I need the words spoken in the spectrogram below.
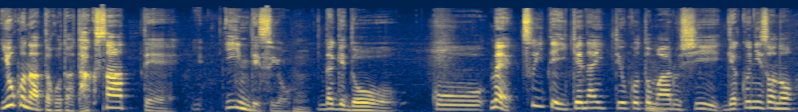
良くなったことはたくさんあっていいんですよ、うん、だけどこうねついていけないっていうこともあるし、逆にその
